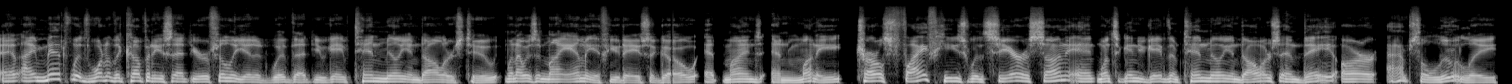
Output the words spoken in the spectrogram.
And I met with one of the companies that you're affiliated with that you gave $10 million to when I was in Miami a few days ago at Mines and Money. Charles Fife, he's with Sierra Sun. And once again, you gave them $10 million, and they are absolutely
